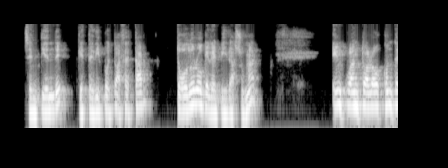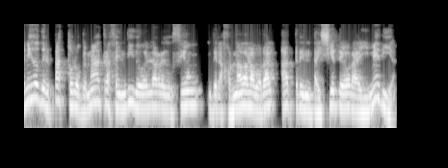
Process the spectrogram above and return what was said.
se entiende que esté dispuesto a aceptar todo lo que le pida Sumar. En cuanto a los contenidos del pacto, lo que más ha trascendido es la reducción de la jornada laboral a 37 horas y media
